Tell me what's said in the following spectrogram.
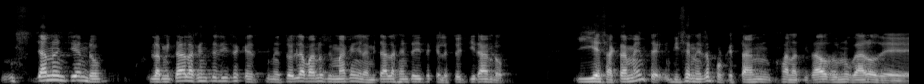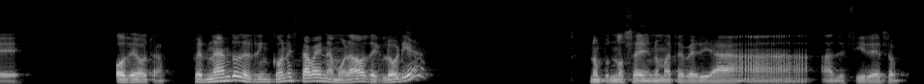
ya no entiendo. La mitad de la gente dice que me estoy lavando su imagen y la mitad de la gente dice que le estoy tirando. Y exactamente, dicen eso porque están fanatizados de un lugar o de, o de otra. ¿Fernando del Rincón estaba enamorado de Gloria? No, pues no sé, no me atrevería a, a decir eso.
